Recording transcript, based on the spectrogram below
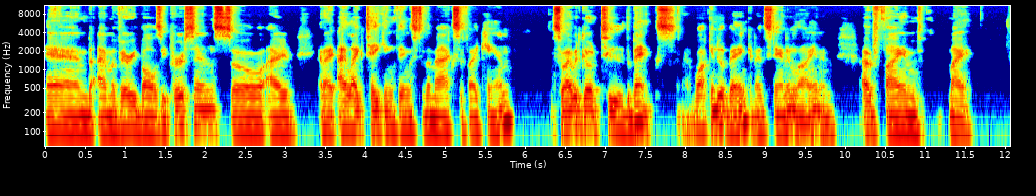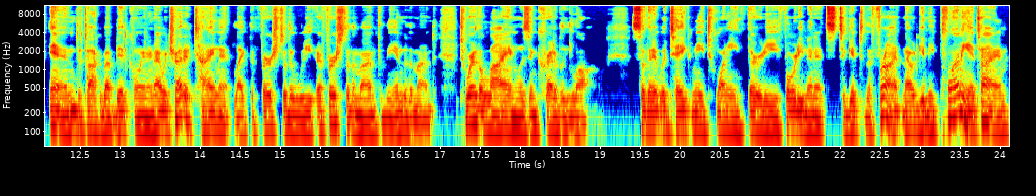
And I'm a very ballsy person. So I, and I, I like taking things to the max if I can. So I would go to the banks. I'd walk into a bank and I'd stand in line and I would find my end to talk about Bitcoin. And I would try to time it like the first of the week or first of the month and the end of the month to where the line was incredibly long so that it would take me 20, 30, 40 minutes to get to the front. And that would give me plenty of time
